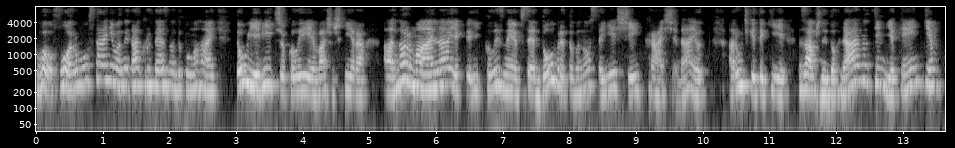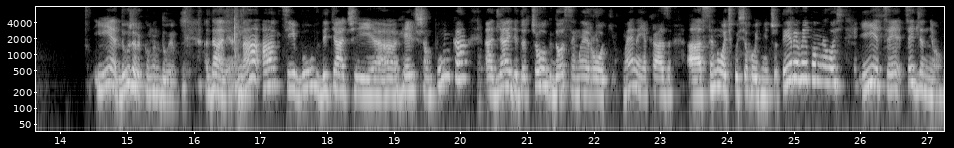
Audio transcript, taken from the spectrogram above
в хворому стані вони так крутезно допомагають, то уявіть, що коли ваша шкіра нормальна, як коли з нею все добре, то воно стає ще й краще. Да? І от, а ручки такі завжди доглянуті, м'якенькі. І дуже рекомендую. Далі на акції був дитячий е, гель-шампунька е, для діточок до 7 років. У мене якраз е, синочку сьогодні 4 виповнилось, і це, це для нього.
